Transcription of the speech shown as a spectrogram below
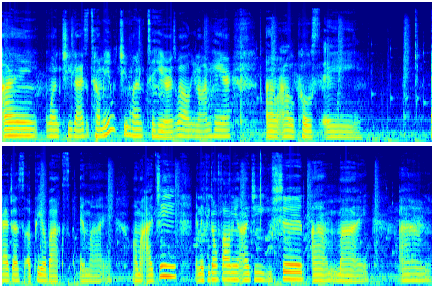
I want you guys to tell me what you want to hear as well. You know, I'm here. Um, I'll post a address, a PO box in my on my IG. And if you don't follow me on IG, you should. Um, my um,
